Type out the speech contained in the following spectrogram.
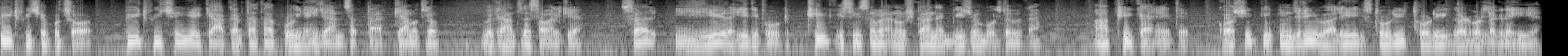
पीठ पीछे कुछ और। पीठ पीछे ये क्या करता था कोई नहीं जान सकता। क्या मतलब? विक्रांत ने सवाल किया, सर, ये रही रिपोर्ट। ठीक इसी समय अनुष्का ने बीच में बोलते हुए कहा, आप ठीक कह रहे थे। कौशिक की इंजरी वाली स्टोरी थोड़ी गड़बड़ लग रही है।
